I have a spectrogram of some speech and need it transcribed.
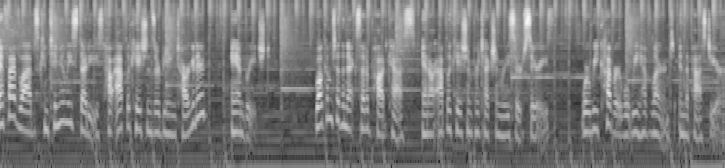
F5 Labs continually studies how applications are being targeted and breached. Welcome to the next set of podcasts in our Application Protection Research Series, where we cover what we have learned in the past year.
